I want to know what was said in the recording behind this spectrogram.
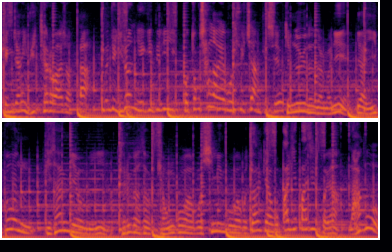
굉장히 위태로워졌다. 뭐 이제 이런 얘기들이 보통 생각해 볼 수 있지 않겠어요? 김종인 전 장관이 야 이번 비상계엄이 들어가서 경고하고 시민보호하고 짧게 하고 빨리 빠질 거야 라고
